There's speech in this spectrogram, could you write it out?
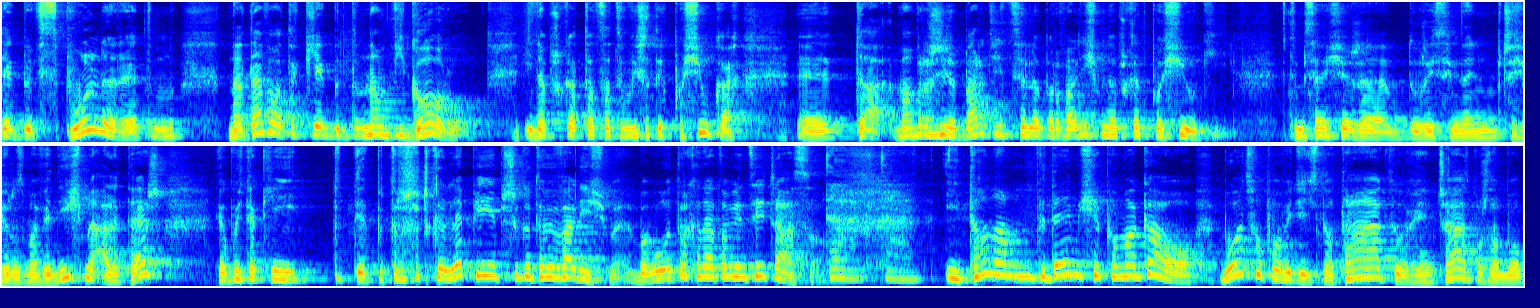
jakby wspólny rytm nadawał taki jakby nam wigoru. I na przykład to, co ty mówisz o tych posiłkach, to mam wrażenie, że bardziej celebrowaliśmy na przykład posiłki. W tym sensie, że dłużej sobie na nim wcześniej rozmawialiśmy, ale też jakby taki, jakby troszeczkę lepiej je przygotowywaliśmy, bo było trochę na to więcej czasu. Tak, tak. I to nam, wydaje mi się, pomagało. Było łatwo powiedzieć, no tak, to był pewien czas, można było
